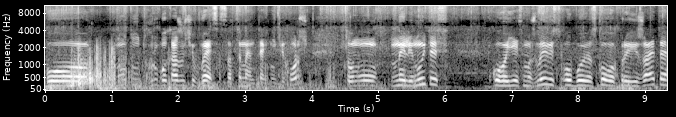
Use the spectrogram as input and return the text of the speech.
бо ну, тут, грубо кажучи, весь асортимент техніки Хорш. Тому не лінуйтесь, в кого є можливість, обов'язково приїжджайте.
